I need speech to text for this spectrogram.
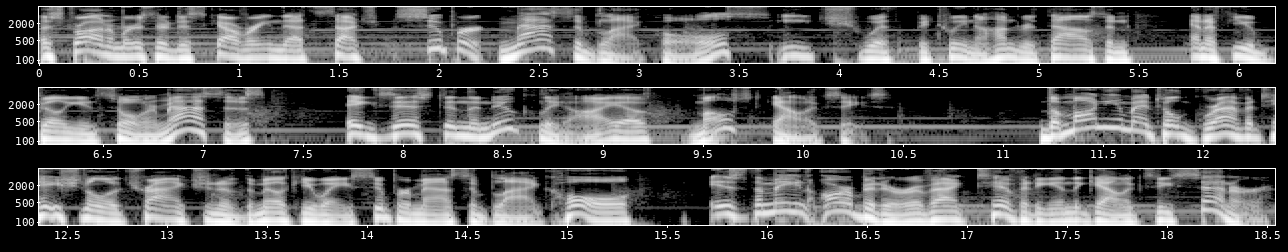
Astronomers are discovering that such supermassive black holes, each with between 100,000 and a few billion solar masses, exist in the nuclei of most galaxies. The monumental gravitational attraction of the Milky Way supermassive black hole is the main arbiter of activity in the galaxy's center.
